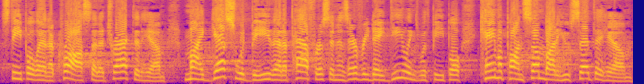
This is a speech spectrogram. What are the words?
steeple and a cross that attracted him. My guess would be that Epaphras, in his everyday dealings with people, came upon somebody who said to him,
